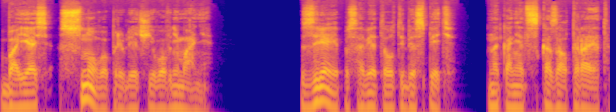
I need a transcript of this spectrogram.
боясь снова привлечь его внимание. «Зря я посоветовал тебе спеть», — наконец сказал Тераэт.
